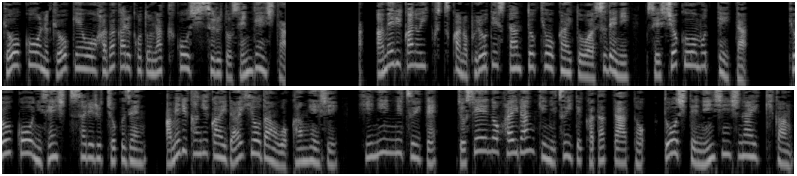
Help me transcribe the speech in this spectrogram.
教皇の強権をはばかることなく行使すると宣言した。アメリカのいくつかのプロテスタント教会とはすでに接触を持っていた。教皇に選出される直前、アメリカ議会代表団を歓迎し、否認について、女性の排卵期について語った後、どうして妊娠しない期間、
